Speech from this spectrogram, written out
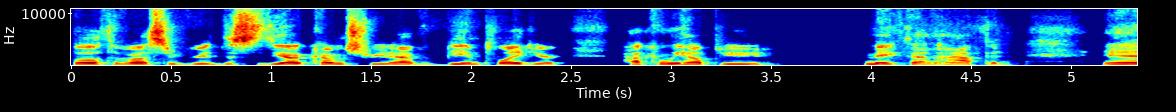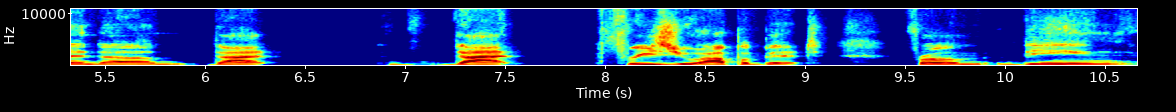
Both of us agreed this is the outcomes for you to have be employed here. How can we help you make that happen? And um, that that frees you up a bit from being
